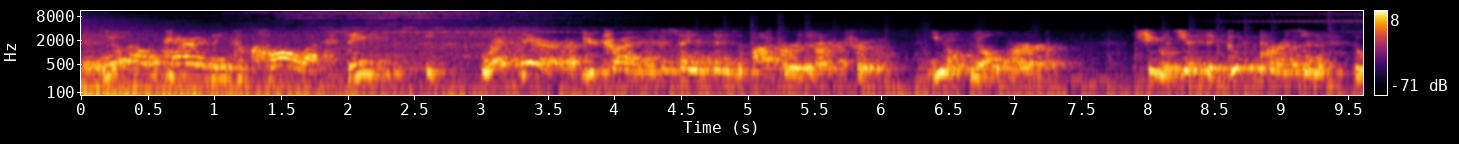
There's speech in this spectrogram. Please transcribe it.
You're comparing me to Carla. See, right there, you're trying to say things about her that aren't true. You don't know her. She was just a good person who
